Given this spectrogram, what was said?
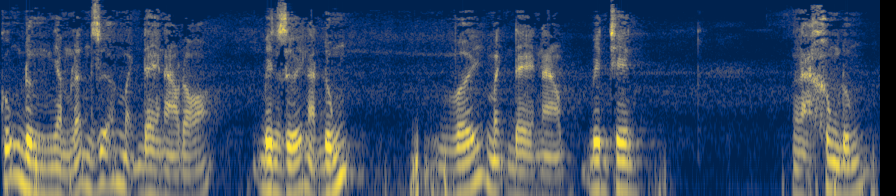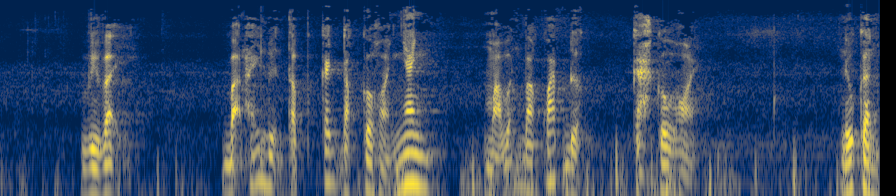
cũng đừng nhầm lẫn giữa mệnh đề nào đó bên dưới là đúng với mệnh đề nào bên trên là không đúng. Vì vậy, bạn hãy luyện tập cách đọc câu hỏi nhanh mà vẫn bao quát được cả câu hỏi. Nếu cần,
